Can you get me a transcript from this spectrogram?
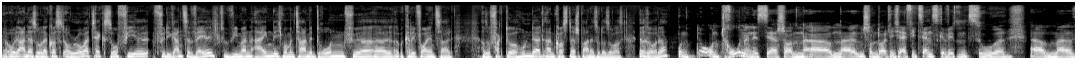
äh, oder andersrum, da kostet Aurora Tech so viel für die ganze Welt, wie man eigentlich momentan mit Drohnen Drohnen für äh, Kalifornien zahlt. Also Faktor 100 an Kostenersparnis oder sowas. Irre, oder? Und, und Drohnen ist ja schon, ähm, schon deutlicher Effizienzgewinn zu, ähm,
